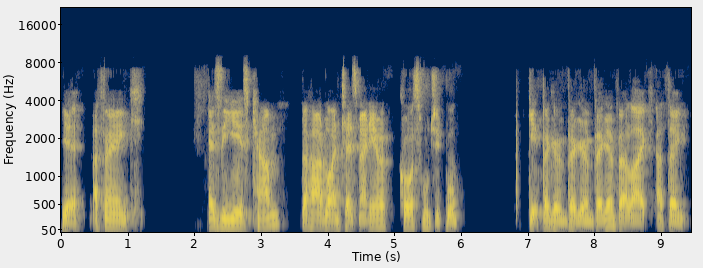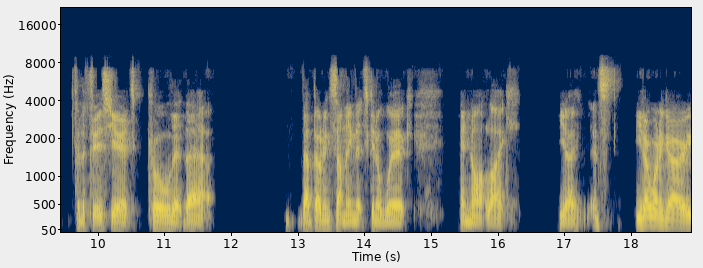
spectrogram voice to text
yeah, I think as the years come, the hardline Tasmania course will will get bigger and bigger and bigger. But like, I think for the first year, it's cool that they're they're building something that's going to work and not like you know, it's you don't want to go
